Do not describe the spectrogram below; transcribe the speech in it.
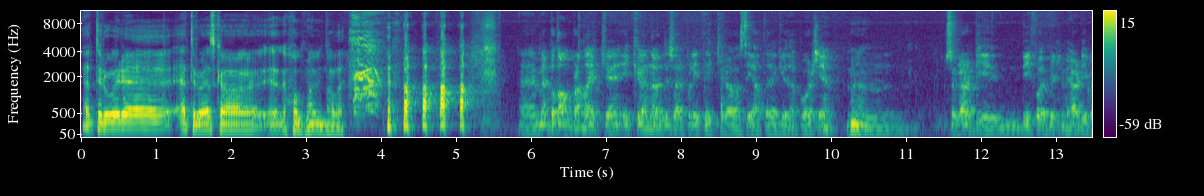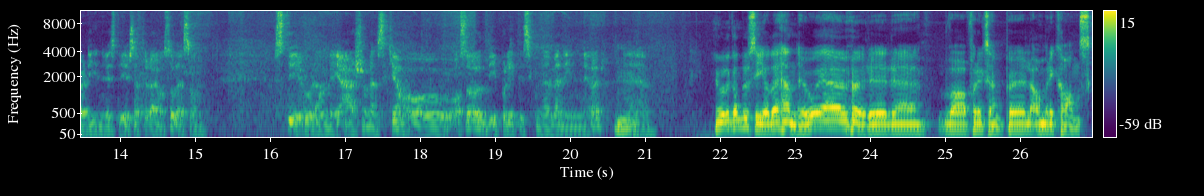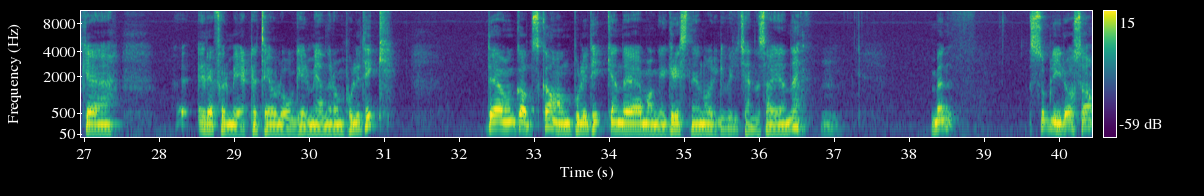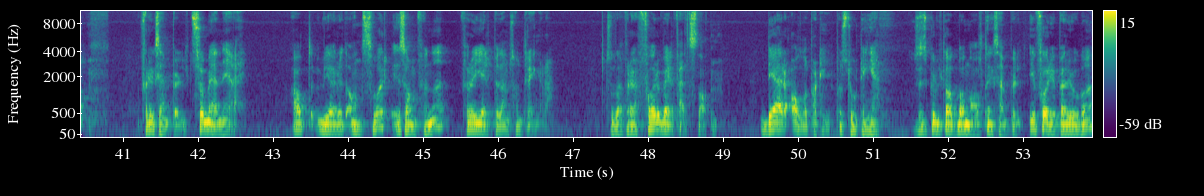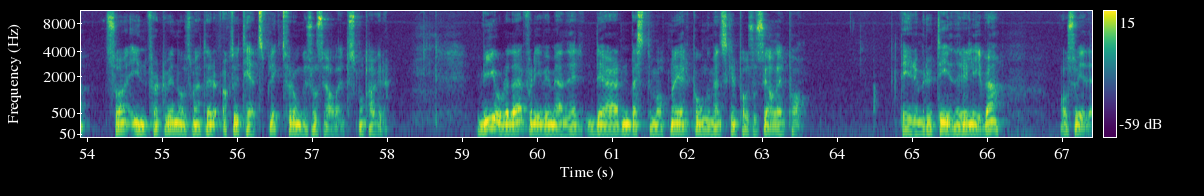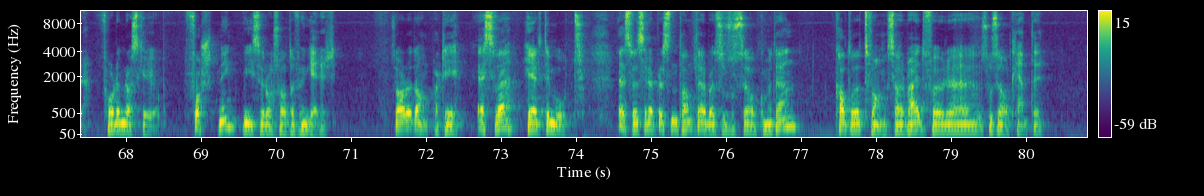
Jeg tror, eh, jeg tror jeg skal holde meg unna det. Eh, men på et annet plan, da, ikke, ikke nødvendigvis være politiker og si at Gud er på vår side. Men mm. så klart, de, de forbildene vi har, de verdiene vi styresetter, det er også det som styrer hvordan vi er som mennesker. Og også de politiske meningene vi har. Mm. Eh. Jo, det kan du si, og det hender jo jeg hører eh, hva f.eks. amerikanske reformerte teologer mener om politikk. Det er jo en ganske annen politikk enn det mange kristne i Norge vil kjenne seg igjen i. Men så blir det også F.eks. så mener jeg at vi har et ansvar i samfunnet for å hjelpe dem som trenger det. Så derfor er jeg for velferdsstaten. Det er alle partier på Stortinget. Hvis vi skulle ta et banalt eksempel. I forrige periode så innførte vi noe som heter aktivitetsplikt for unge sosialhjelpsmottakere. Vi gjorde det fordi vi mener det er den beste måten å hjelpe unge mennesker på sosialhjelp på. Det gir dem rutiner i livet osv. Får dem raskere jobb. Forskning viser også at det fungerer. Så har du et annet parti, SV, helt imot. SVs representant i arbeids- og sosialkomiteen kalte det tvangsarbeid for uh, sosialklienter.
